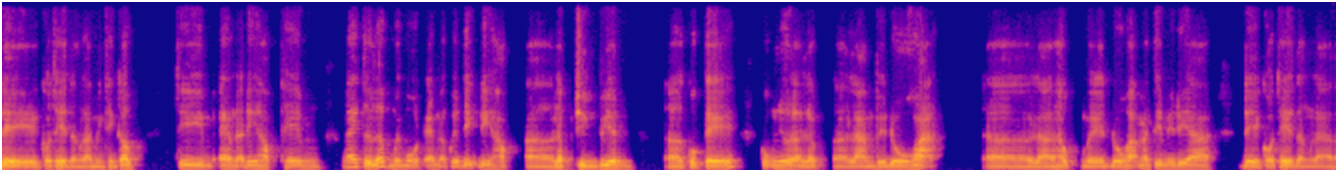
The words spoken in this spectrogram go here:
để có thể rằng là mình thành công. Thì em đã đi học thêm ngay từ lớp 11 em đã quyết định đi học uh, lập trình viên uh, quốc tế cũng như là lập uh, làm về đồ họa uh, là học về đồ họa multimedia để có thể rằng là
